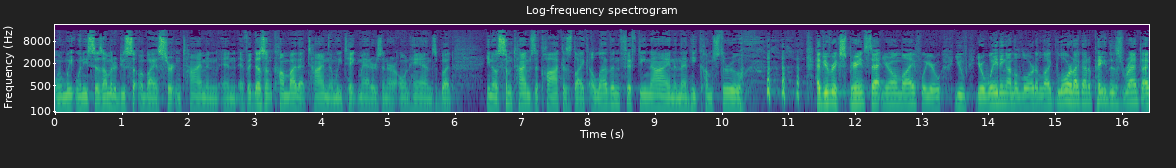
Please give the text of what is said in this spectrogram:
when, we, when He says, I'm going to do something by a certain time. And, and if it doesn't come by that time, then we take matters in our own hands. But, you know, sometimes the clock is like 11.59 and then He comes through. Have you ever experienced that in your own life, where you're you, you're waiting on the Lord and like, Lord, I got to pay this rent. I,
